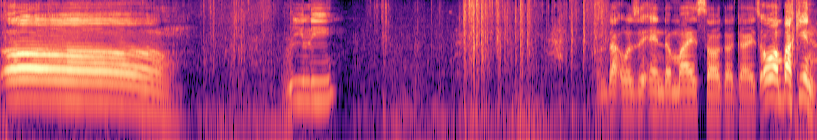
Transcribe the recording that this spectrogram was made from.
Oh, really? And that was the end of my saga, guys. Oh, I'm back in.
